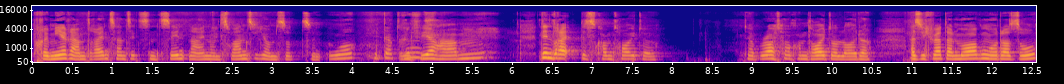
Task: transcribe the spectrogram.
Premiere am 23.10.21 um 17 Uhr. Und wir haben den drei, das kommt heute. Der Brother kommt heute, Leute. Also ich werde dann morgen oder so.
